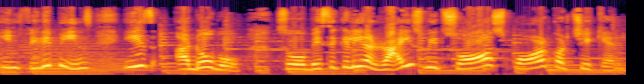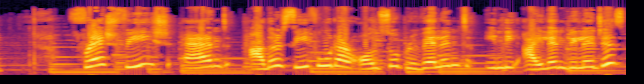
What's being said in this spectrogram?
in Philippines is adobo. So basically a rice with sauce, pork or chicken. Fresh fish and other seafood are also prevalent in the island villages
